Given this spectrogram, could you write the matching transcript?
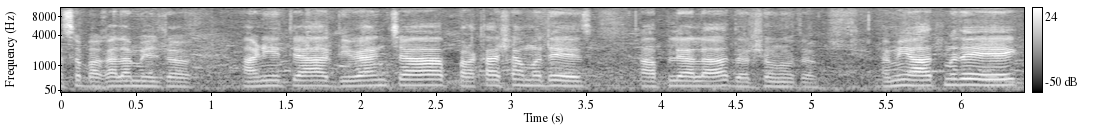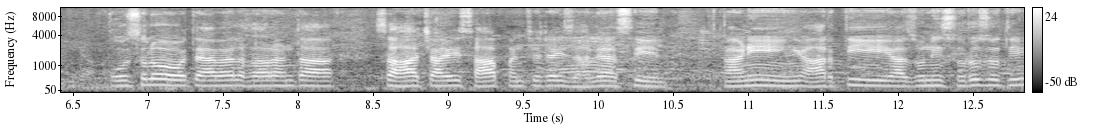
असं बघायला मिळतं आणि त्या दिव्यांच्या प्रकाशामध्येच आपल्याला दर्शन होतं. आम्ही आतमध्ये एक पोचलो त्यावेळेला साधारणतः सहा चाळीस सहा पंचेचाळीस झाले असतील आणि आरती अजूनही सुरूच होती.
